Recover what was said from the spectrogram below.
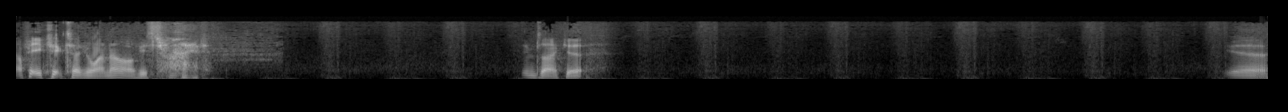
I think he kicked everyone out if he's tried. Seems like it. Yeah.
